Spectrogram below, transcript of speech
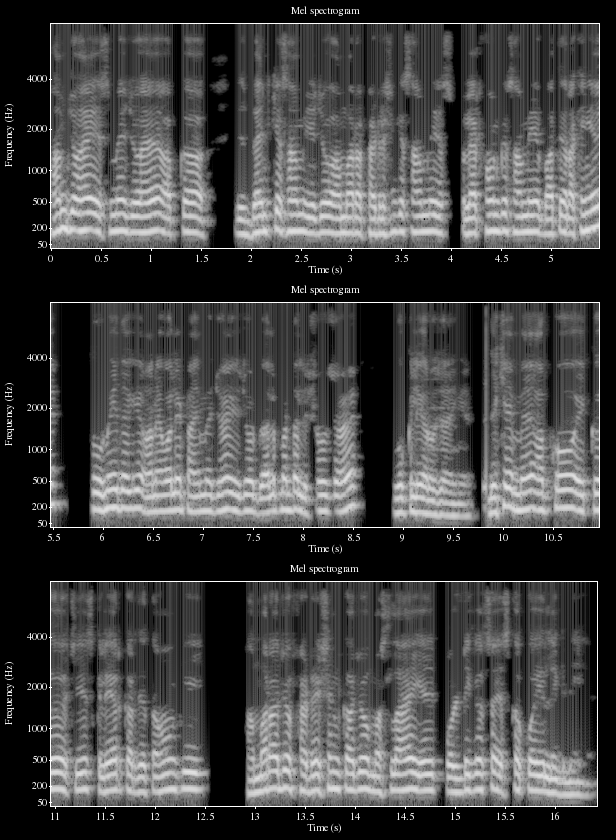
हम जो है इसमें जो है आपका, इस बेंच के सामने, ये जो हमारा फेडरेशन के सामने, इस प्लेटफॉर्म के सामने ये बातें रखेंगे तो उम्मीद है कि आने वाले टाइम में जो है, ये जो डेवलपमेंटल इशूज़ जो है, वो क्लियर हो जाएँगे। देखिए, मैं आपको एक चीज़ क्लियर कर देता हूँ कि हमारा जो फेडरेशन का जो मसला है, ये पॉलिटिकल से इसका कोई लिंक नहीं है।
